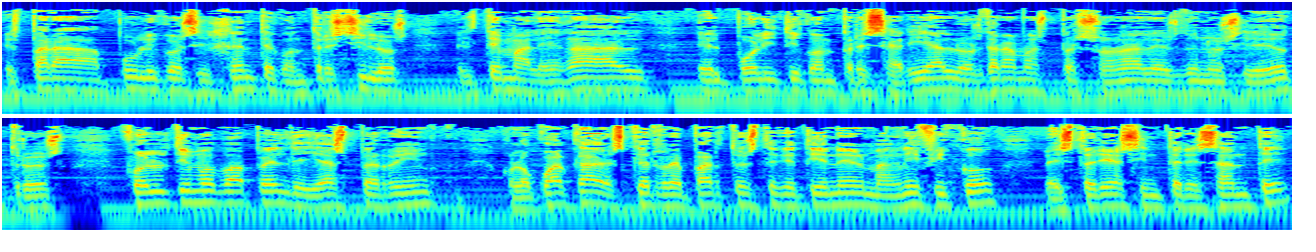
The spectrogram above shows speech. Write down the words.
es para público exigente con tres hilos, el tema legal, el político empresarial, los dramas personales de unos y de otros. Fue el último papel de Jasper Ring, con lo cual, claro, es que el reparto este que tiene es magnífico, la historia es interesante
